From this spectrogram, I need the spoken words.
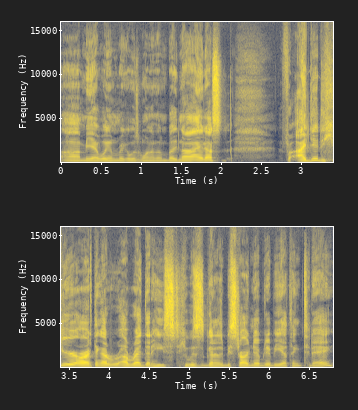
Um, yeah, William Regal was one of them. But no, I, that's. For- I did hear, or I think I, I read that he's he was going to be starting WWE. I think today,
